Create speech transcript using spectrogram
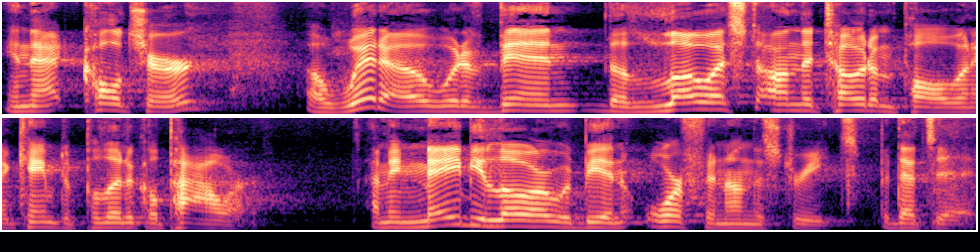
in that culture. A widow would have been the lowest on the totem pole when it came to political power. I mean, maybe lower would be an orphan on the streets, but that's it.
